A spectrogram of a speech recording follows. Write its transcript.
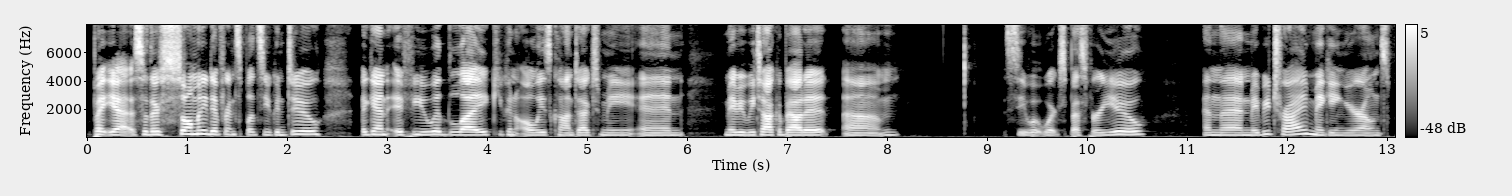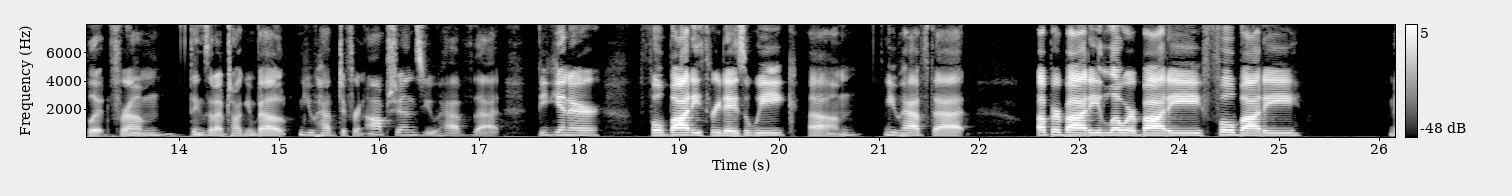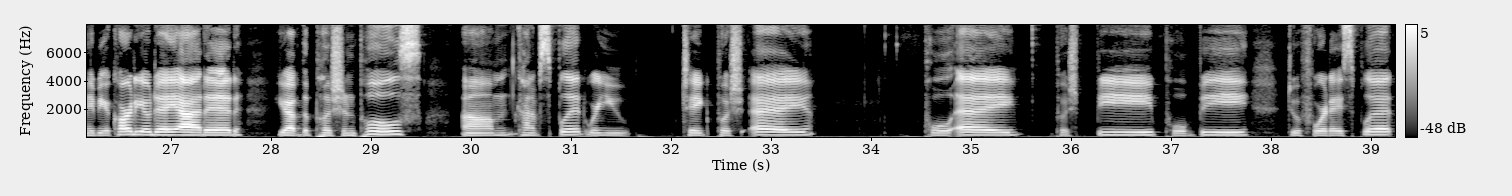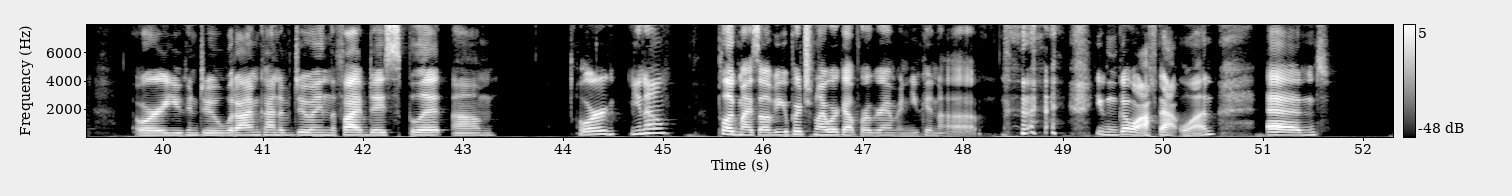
but yeah, so there's so many different splits you can do. Again, if you would like, you can always contact me and maybe we talk about it. Um, see what works best for you. And then maybe try making your own split from things that I'm talking about. You have different options. You have that beginner full body three days a week. Um, you have that upper body, lower body, full body, maybe a cardio day added. You have the push and pulls um, kind of split where you take push A, pull A, push B, pull B, do a four day split. Or you can do what I'm kind of doing, the five day split. Um, or, you know, plug myself. You can purchase my workout program and you can uh, you can go off that one. And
